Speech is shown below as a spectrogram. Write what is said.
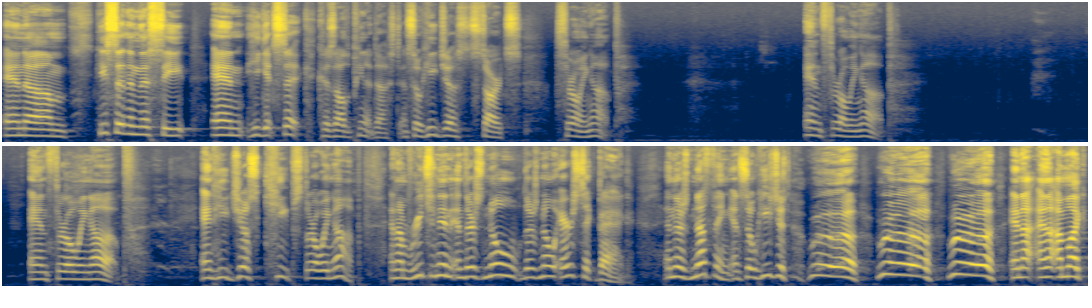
And um, he's sitting in this seat, and he gets sick because all the peanut dust, and so he just starts throwing up and throwing up and throwing up and he just keeps throwing up and i'm reaching in and there's no there's no air sick bag and there's nothing. And so he's just, ruh, ruh, ruh. And, I, and I'm like,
